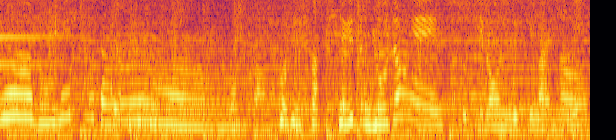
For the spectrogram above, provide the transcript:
우와 너무 예쁘다. 되게 좀 요정의 숲 이런 느낌 아니니?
